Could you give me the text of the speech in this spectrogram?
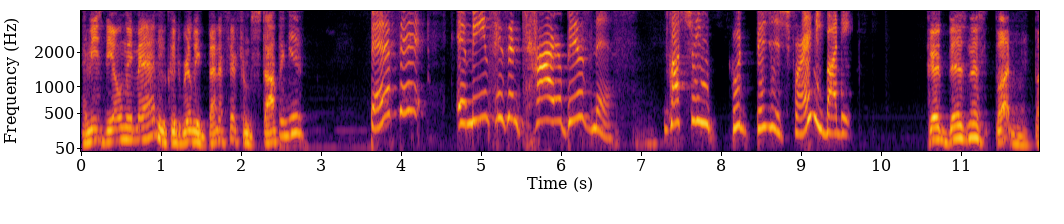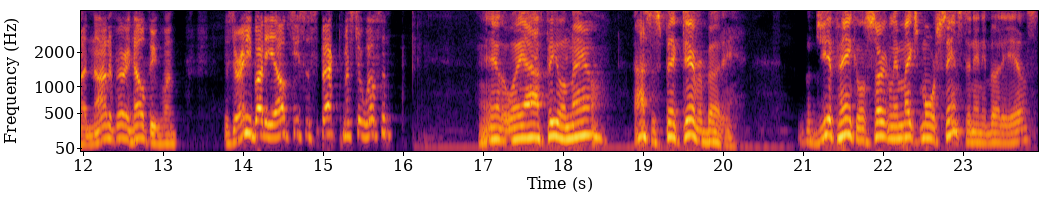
And he's the only man who could really benefit from stopping you? Benefit? It means his entire business. Rustling good business for anybody. Good business, button, but not a very healthy one. Is there anybody else you suspect, Mr. Wilson? Yeah, the way I feel now, I suspect everybody. But Jip Hinkle certainly makes more sense than anybody else.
